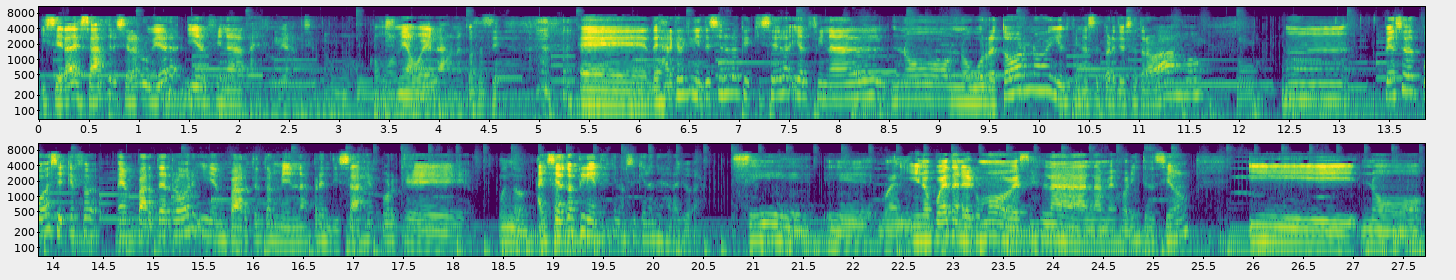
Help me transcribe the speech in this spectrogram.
hiciera desastre, hiciera rubiera y al final... Ay, rubiera, me siento como, como mi abuela, una cosa así. Eh, dejar que el cliente hiciera lo que quisiera y al final no, no hubo retorno y al final se perdió ese trabajo. Mm, pienso que puedo decir que fue en parte error y en parte también aprendizaje porque Bueno, hay ciertos clientes que no se quieren dejar ayudar. Sí, eh, bueno. Y no puede tener como a veces la, la mejor intención y no...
